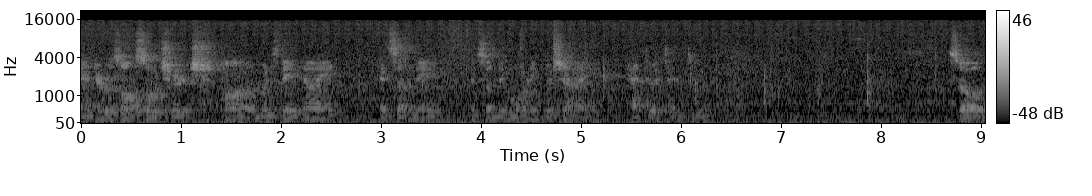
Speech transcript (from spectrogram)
And there was also church on Wednesday night and Sunday and Sunday morning, which I had to attend to. So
